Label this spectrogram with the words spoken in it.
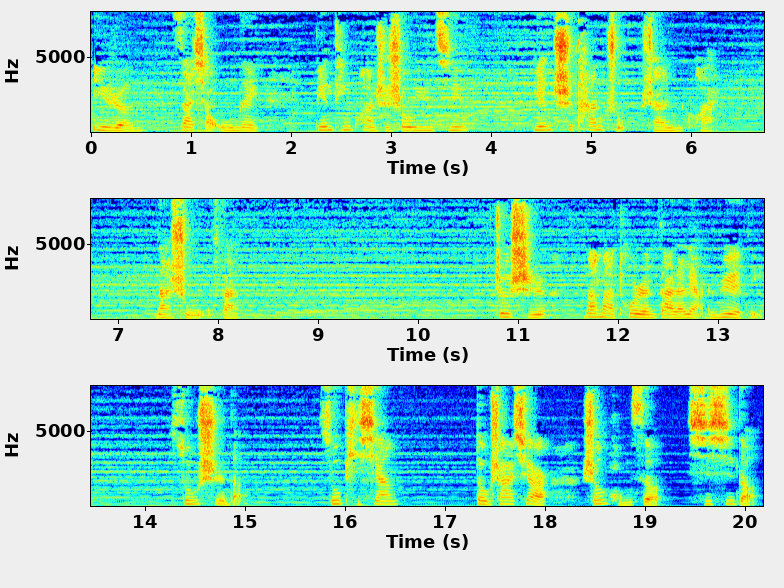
一人在小屋内，边听矿石收音机，边吃摊煮山芋块，那是午饭。这时，妈妈托人带来两个月饼，苏式的，酥皮香，豆沙馅儿。深红色，稀稀的，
